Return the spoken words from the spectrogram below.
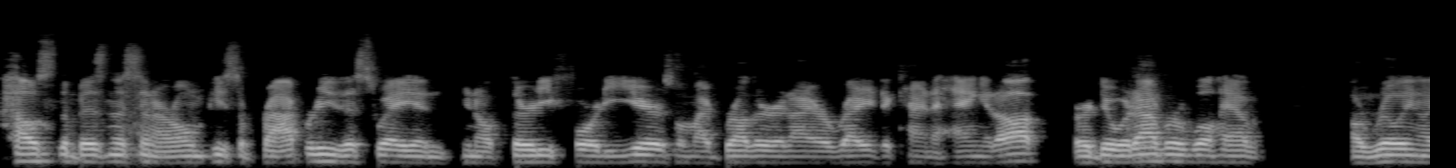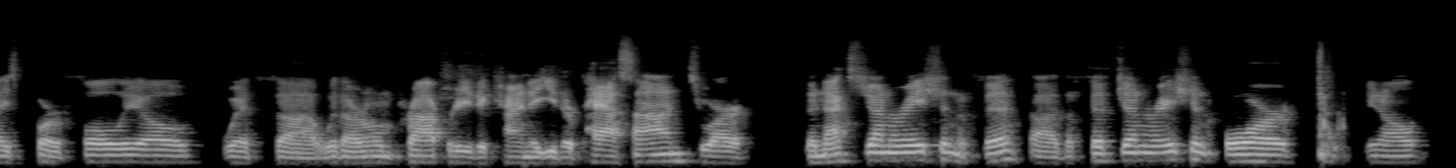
house the business in our own piece of property this way in you know 30 40 years when my brother and i are ready to kind of hang it up or do whatever we'll have a really nice portfolio with uh, with our own property to kind of either pass on to our the next generation, the fifth, uh, the fifth generation, or you know,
